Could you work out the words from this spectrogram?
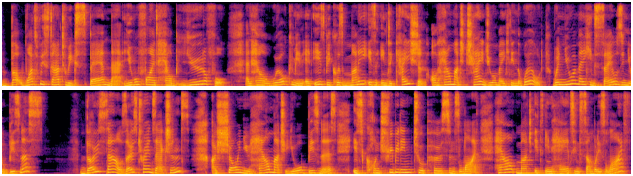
But once we start to expand that, you will find how beautiful and how welcoming it is because money is an indication of how much change you are making in the world. When you are making sales in your business, those sales, those transactions are showing you how much your business is contributing to a person's life, how much it's enhancing somebody's life.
